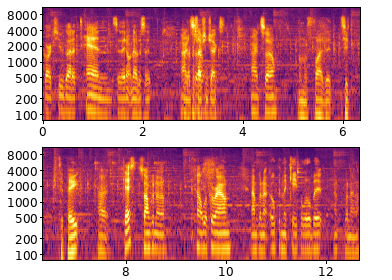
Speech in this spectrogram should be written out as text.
Guard two got a ten, so they don't notice it on Alright, their so, perception checks. Alright, so I'm gonna slide it to to Pate. alright. Okay. So I'm gonna kinda look around I'm gonna open the cape a little bit. I'm gonna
